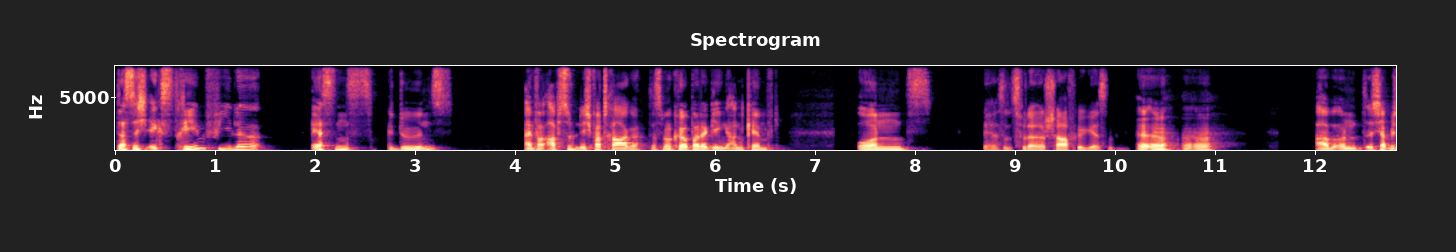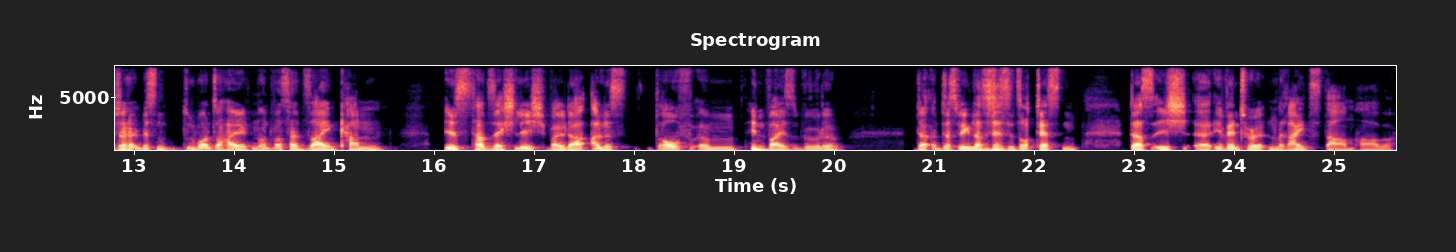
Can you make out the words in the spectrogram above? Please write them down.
dass ich extrem viele Essensgedöns einfach absolut nicht vertrage, dass mein Körper dagegen ankämpft. Und Ja, hast du zu lange scharf gegessen. Äh, äh, äh, äh. Aber und ich habe mich dann halt ein bisschen drüber unterhalten und was halt sein kann, ist tatsächlich, weil da alles drauf ähm, hinweisen würde, da, und deswegen lasse ich das jetzt auch testen, dass ich äh, eventuell einen Reizdarm habe.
